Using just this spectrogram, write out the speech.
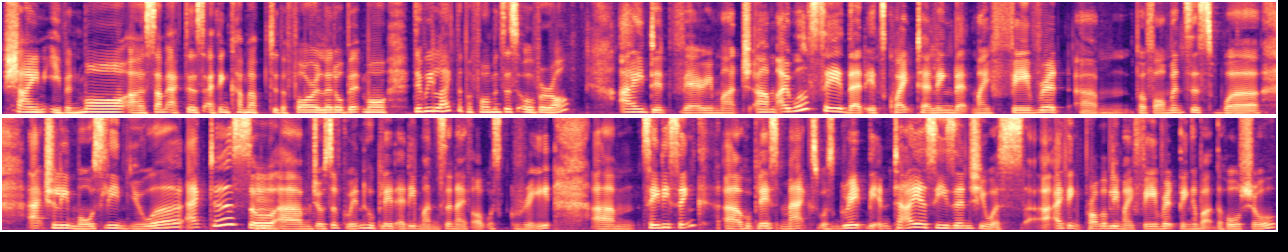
shine even more. Uh, some actors, I think, come up to the fore a little bit more. Did we like the performances overall? I did very much. Um, I will say that it's quite telling that my favorite um, performances were actually mostly newer actors. So um, Joseph Quinn, who played Eddie Munson, I thought was great. Um, Sadie Sink, uh, who plays Max, was great the entire season. She was, I think, probably my favorite thing about the whole show.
